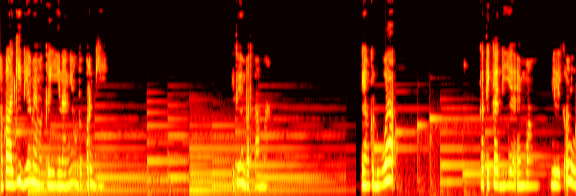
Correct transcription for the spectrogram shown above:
Apalagi dia memang keinginannya untuk pergi. Itu yang pertama. Yang kedua, ketika dia emang milik lu,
